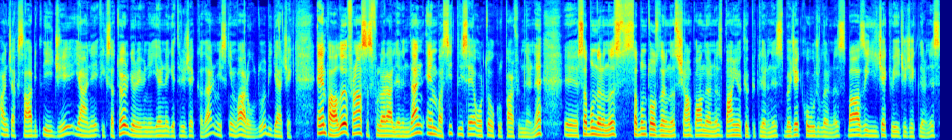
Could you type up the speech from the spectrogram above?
ancak sabitleyici yani fiksatör görevini yerine getirecek kadar miskin var olduğu bir gerçek. En pahalı Fransız florallerinden en basit lise ortaokul parfümlerine e, sabunlarınız, sabun tozlarınız, şampuanlarınız, banyo köpükleriniz, böcek kovucularınız, bazı yiyecek ve içecekleriniz,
